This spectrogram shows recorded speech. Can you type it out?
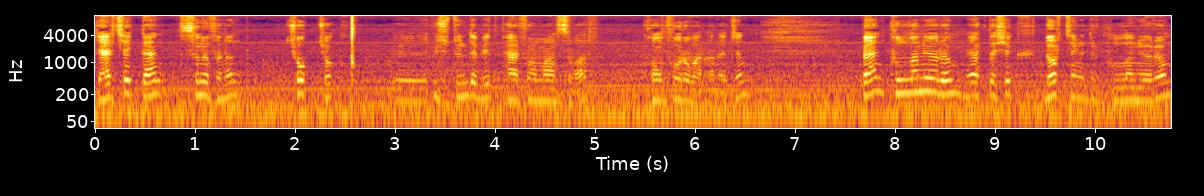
gerçekten sınıfının çok çok e, üstünde bir performansı var. Konforu var aracın. Ben kullanıyorum. Yaklaşık 4 senedir kullanıyorum.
